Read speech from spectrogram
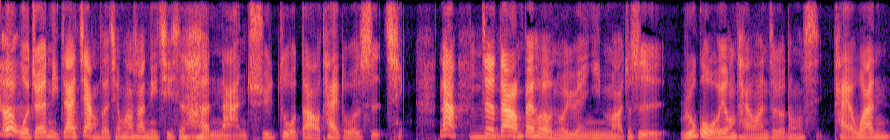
呃，我觉得你在这样的情况下，你其实很难去做到太多的事情。那这当然背后有很多原因嘛，就是如果我用台湾这个东西，台湾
